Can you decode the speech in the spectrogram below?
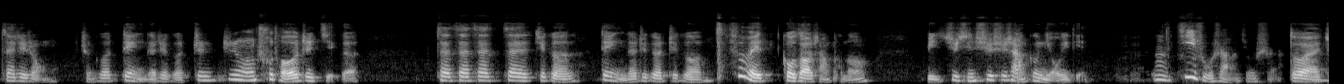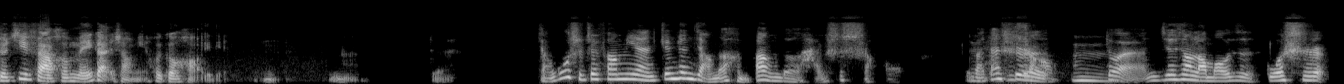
在这种整个电影的这个真真正能出头的这几个，在在在在这个电影的这个这个氛围构造上，可能比剧情叙事上更牛一点。嗯，技术上就是，对，就技法和美感上面会更好一点。嗯嗯，对，讲故事这方面真正讲的很棒的还是少，对吧？但是嗯，对你就像老毛子、国师，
